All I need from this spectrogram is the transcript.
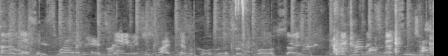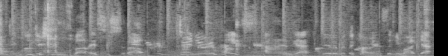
And there's some swirling here today, which is quite typical for the swim course. So you can expect some challenging conditions, but it's just about doing your own pace and yeah, dealing with the currents that you might get.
